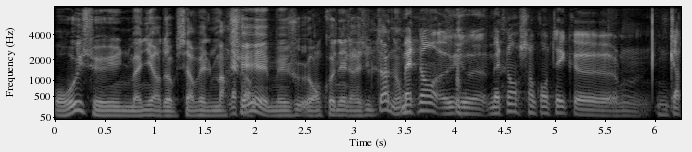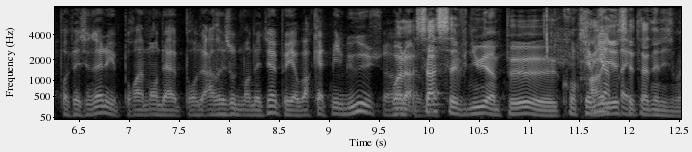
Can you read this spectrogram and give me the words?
Oui, c'est une manière d'observer le marché, mais je, on connaît le résultat, non? Maintenant, euh, maintenant, sans compter que euh, une carte professionnelle, et pour un, mandat, pour un réseau de mandataires, il peut y avoir 4000 gus. Voilà, euh, ça, c'est venu un peu contrarier cette analyse. Ouais.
